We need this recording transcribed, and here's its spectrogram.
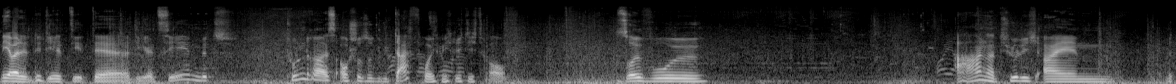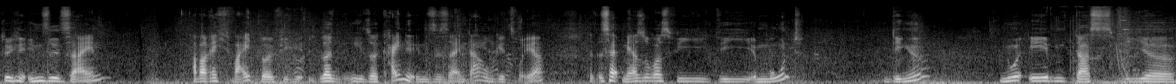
Ne, aber der, der, der DLC mit Tundra ist auch schon so. Da freue ich mich richtig drauf. Soll wohl A, natürlich ein natürlich eine Insel sein, aber recht weitläufige, soll keine Insel sein, darum geht es wohl eher. Das ist halt mehr sowas wie die Mond-Dinge, nur eben, dass wir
